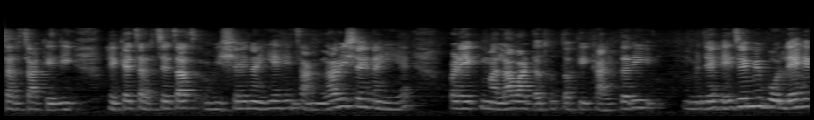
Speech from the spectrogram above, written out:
चर्चा केली. हे काय चर्चेचाच विषय नाही आहे हे चांगला विषय नाही आहे पण एक मला वाटत होतं की काहीतरी म्हणजे हे जे मी बोलले हे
